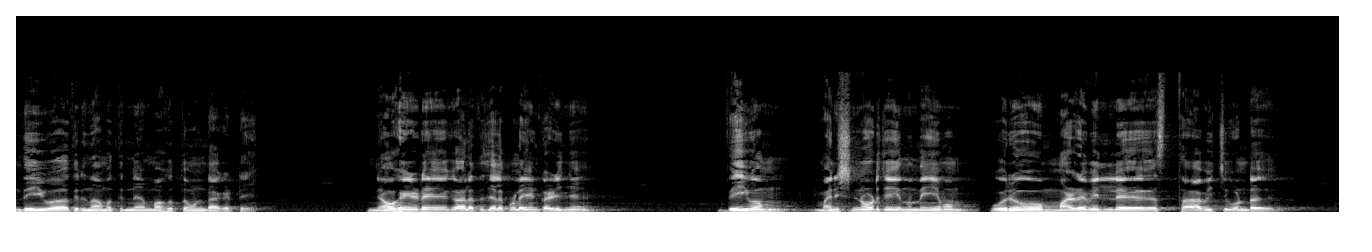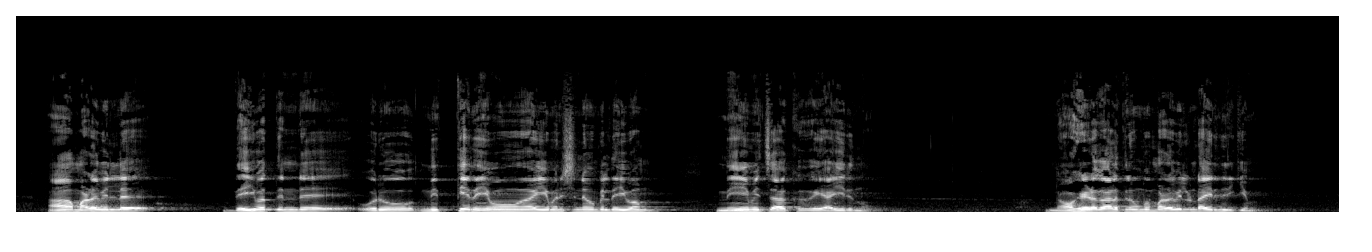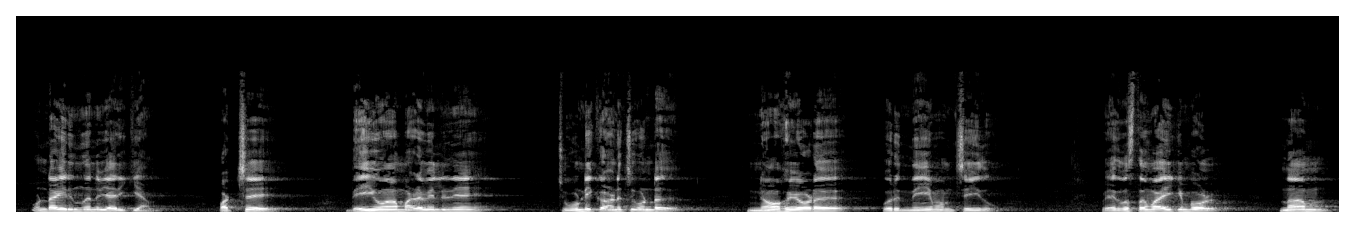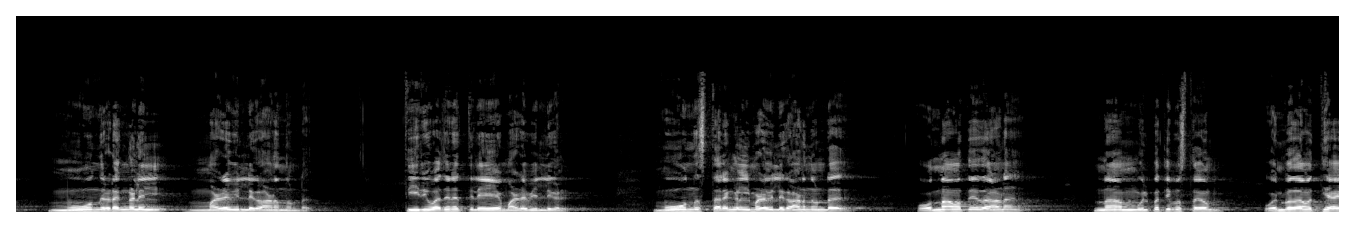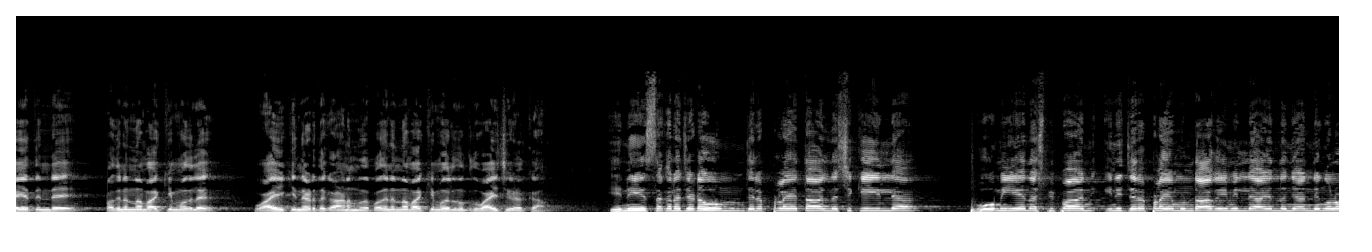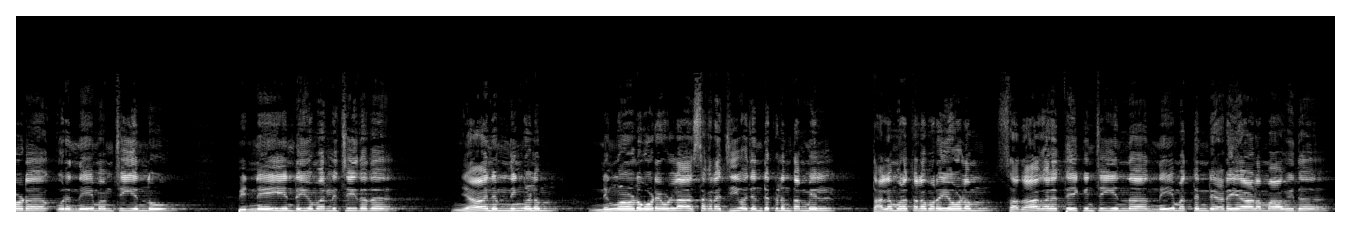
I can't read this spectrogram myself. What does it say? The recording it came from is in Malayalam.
ദൈവ തിരുനാമത്തിന് മഹത്വം ഉണ്ടാകട്ടെ നോഹയുടെ കാലത്ത് ജലപ്രളയം കഴിഞ്ഞ് ദൈവം മനുഷ്യനോട് ചെയ്യുന്ന നിയമം ഒരു മഴവില്ല് സ്ഥാപിച്ചുകൊണ്ട് ആ മഴവില്ല് ദൈവത്തിന്റെ ഒരു നിത്യ നിയമമായി മനുഷ്യന്റെ മുമ്പിൽ ദൈവം നിയമിച്ചാക്കുകയായിരുന്നു. നോഹയുടെ കാലത്തിന് മുമ്പ് മഴവില്ലുണ്ടായിരുന്നിരിക്കും ഉണ്ടായിരുന്നു തന്നെ വിചാരിക്കാം. പക്ഷേ ദൈവം ആ മഴവില്ലിനെ ചൂണ്ടിക്കാണിച്ചുകൊണ്ട് നോഹയോട് ഒരു നിയമം ചെയ്തു. വേദപുസ്തകം വായിക്കുമ്പോൾ നാം മൂന്നിടങ്ങളിൽ മഴവില്ല് കാണുന്നുണ്ട്. തിരുവചനത്തിലെ മഴവില്ലുകൾ. മൂന്ന് സ്ഥലങ്ങളിൽ മഴവില്ല് കാണുന്നുണ്ട്. ഒന്നാമത്തേതാണ് നാം ഉൽപ്പത്തി പുസ്തകം ഒൻപതാം അധ്യായത്തിന്റെ പതിനൊന്നാം വാക്യം മുതൽ വായിക്കുന്നിടത്ത് കാണുന്നത്. പതിനൊന്നാം വാക്യം മുതൽ നമുക്ക് വായിച്ചു കേൾക്കാം. ഇനി സകല ജഡവും ജലപ്രളയത്താൽ നശിക്കുകയില്ല ഭൂമിയെ നശിപ്പിപ്പാൻ ഇനി ജലപ്രളയം ഉണ്ടാകുകയുമില്ല എന്ന് ഞാൻ നിങ്ങളോട് ഒരു നിയമം ചെയ്യുന്നു. പിന്നെ എന്റെയും അരളി ചെയ്തത് ഞാനും നിങ്ങളും നിങ്ങളോട് കൂടെയുള്ള സകല ജീവജന്തുക്കളും തമ്മിൽ തലമുറ തലമുറയോളം സദാകാലത്തേക്കും ചെയ്യുന്ന നിയമത്തിന്റെ അടയാളമാവിത്.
